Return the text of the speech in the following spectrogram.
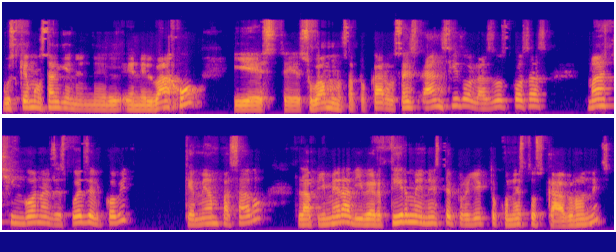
busquemos a alguien en el, en el bajo y este, subámonos a tocar. O sea, es- han sido las dos cosas más chingonas después del COVID que me han pasado. La primera, divertirme en este proyecto con estos cabrones.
